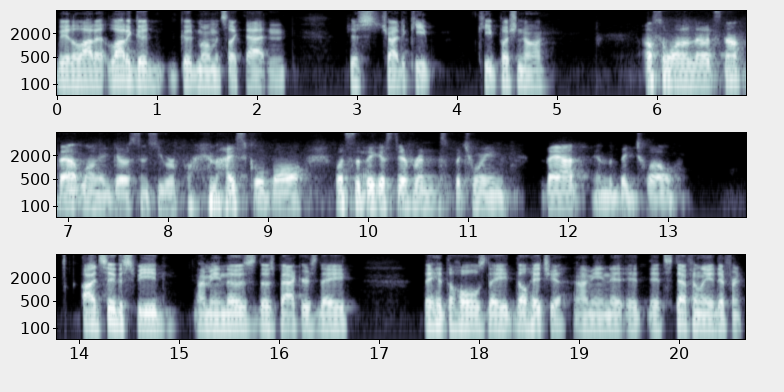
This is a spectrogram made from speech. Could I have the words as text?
we had a lot of a lot of good good moments like that, and just tried to keep keep pushing on. I also want to know it's not that long ago since you were playing high school ball. What's the biggest difference between that and the Big 12? I'd say the speed. I mean, those those backers they they hit the holes. They they'll hit you. I mean, it, it it's definitely a different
